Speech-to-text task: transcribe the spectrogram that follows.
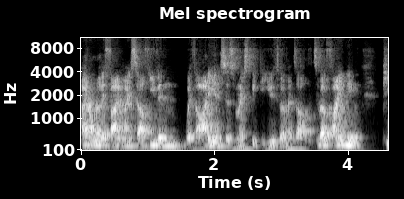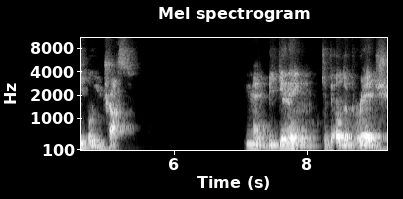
I don't really find myself even with audiences when I speak to youth mental health. It's about finding people you trust mm. and beginning to build a bridge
